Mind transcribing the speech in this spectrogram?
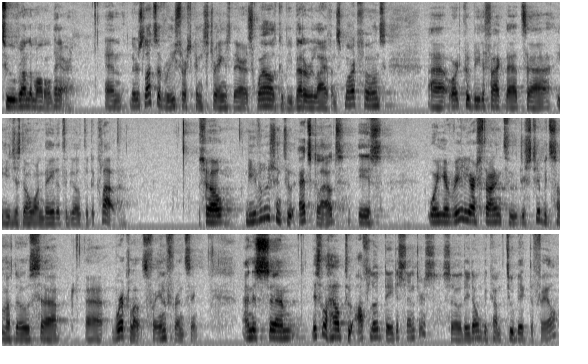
to run the model there. And there's lots of resource constraints there as well. It could be better relied on smartphones, uh, or it could be the fact that uh, you just don't want data to go to the cloud. So the evolution to edge cloud is where you really are starting to distribute some of those uh, uh, workloads for inferencing. And this, um, this will help to offload data centers so they don't become too big to fail.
